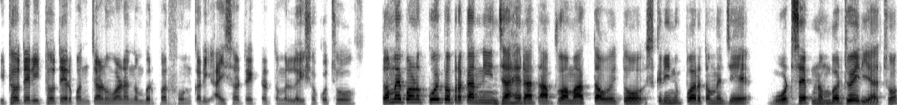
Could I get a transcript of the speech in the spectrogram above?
ઇઠોતેર ઇઠોતેર પંચાણુંવાળા નંબર પર ફોન કરી આઈસર ટ્રેક્ટર તમે લઈ શકો છો. તમે પણ કોઈ પણ પ્રકારની જાહેરાત આપવા માંગતા હોય તો સ્ક્રીન ઉપર તમે જે વોટ્સએપ નંબર જોઈ રહ્યા છો,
